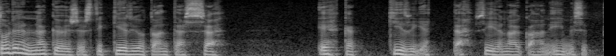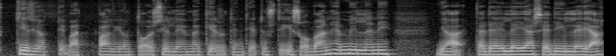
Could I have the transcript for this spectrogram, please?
todennäköisesti kirjoitan tässä ehkä kirjettä. Siihen aikaan ihmiset kirjoittivat paljon toisille ja mä kirjoitin tietysti isovanhemmilleni ja tädeille ja sedille ja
